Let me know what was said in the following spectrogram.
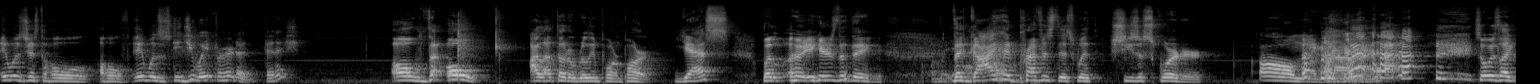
It was just a whole. A whole. It was. Did you wait for her to finish? Oh, that. Oh, I left out a really important part. Yes, but uh, here's the thing. The guy had prefaced this with "She's a squirter," Oh my god. so it's like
